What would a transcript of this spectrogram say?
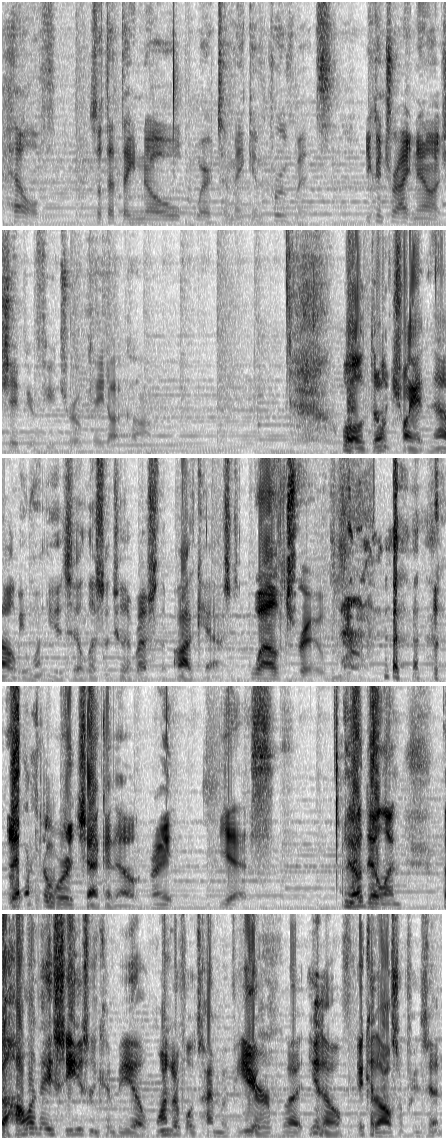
health so that they know where to make improvements. You can try it now at shapeyourfutureok.com. Well, don't try it now. We want you to listen to the rest of the podcast. Well, true. Afterward, check it out, right? Yes. You know, Dylan, the holiday season can be a wonderful time of year, but, you know, it could also present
